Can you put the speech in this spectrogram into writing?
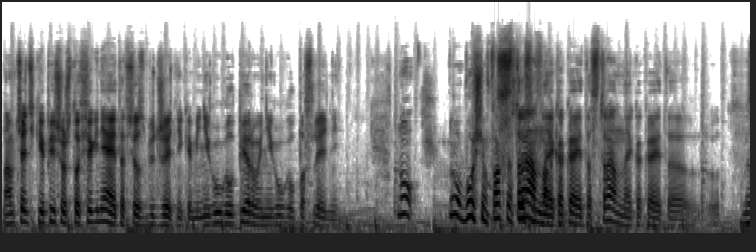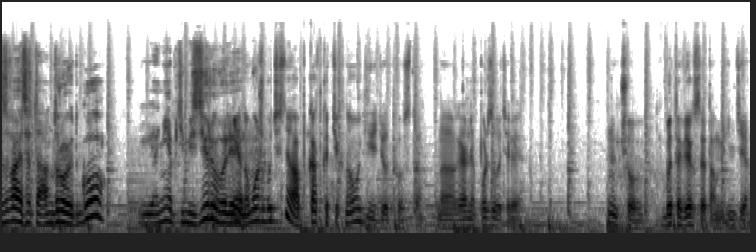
Нам в чатике пишут, что фигня это все с бюджетниками. Не Google первый, не Google последний. Ну, ну, в общем, факт странная какая-то, странная какая-то. Называется это Android Go, и они оптимизировали. Не, ну может быть, не, обкатка технологий идет просто на реальных пользователей. Ну что, бета-версия там Индия.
